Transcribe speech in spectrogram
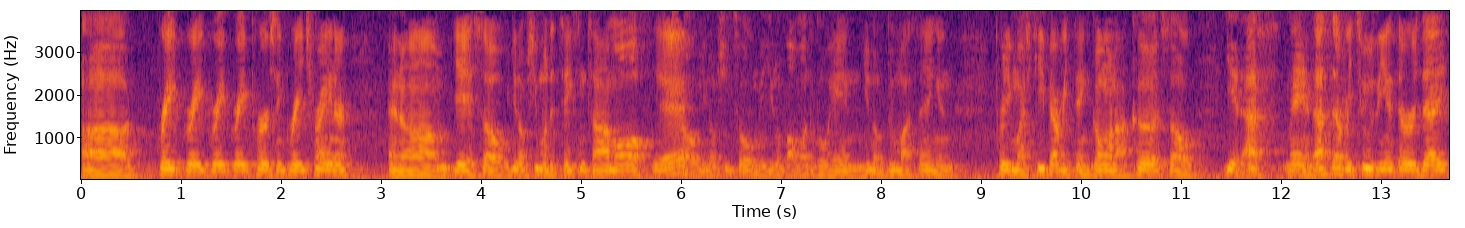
Uh, great, great, great, great person, great trainer. And um, yeah, so you know, she wanted to take some time off. Yeah. So you know, she told me, you know, if I wanted to go ahead and you know do my thing and pretty much keep everything going, I could. So yeah, that's man, that's every Tuesday and Thursday.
